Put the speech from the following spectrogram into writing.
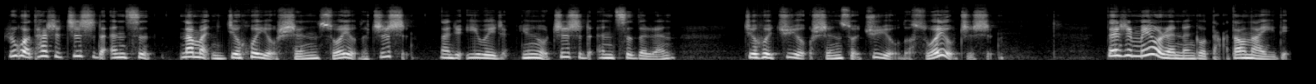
如果它是知识的恩赐，那么你就会有神所有的知识，那就意味着拥有知识的恩赐的人就会具有神所具有的所有知识。但是没有人能够达到那一点，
